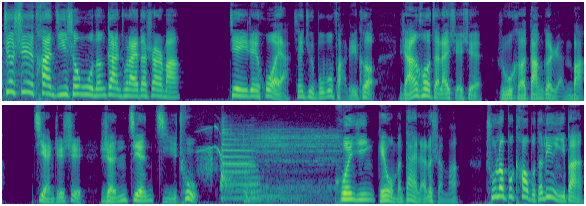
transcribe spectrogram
这是碳基生物能干出来的事儿吗？建议这货呀，先去补补法律课，然后再来学学如何当个人吧。简直是人间疾处。婚姻给我们带来了什么？除了不靠谱的另一半，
